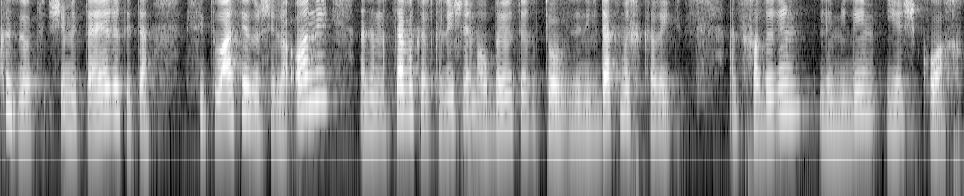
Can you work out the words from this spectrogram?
כזאת שמתארת את הסיטואציה הזו של העוני, אז המצב הכלכלי שלהם הרבה יותר טוב, זה נבדק מחקרית. אז חברים, למילים יש כוח.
